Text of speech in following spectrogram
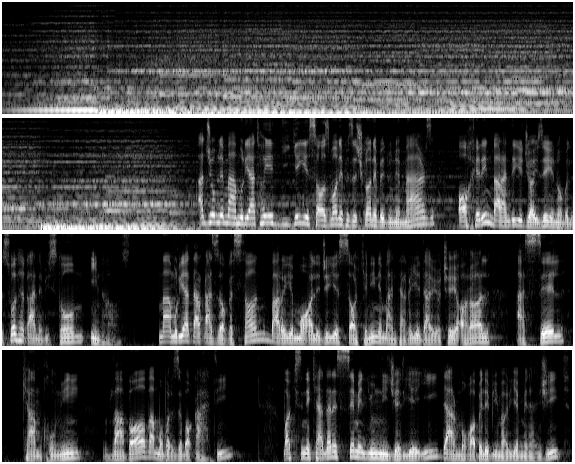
از جمله معمولیت های دیگه سازمان پزشکان بدون مرز آخرین برنده جایزه نوبل صلح قرن بیستم این هاست معمولیت در قزاقستان برای معالجه ساکنین منطقه دریاچه آرال از سل، کمخونی، وبا و مبارزه با قحطی واکسینه کردن 3 میلیون نیجریه‌ای در مقابل بیماری مننژیت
